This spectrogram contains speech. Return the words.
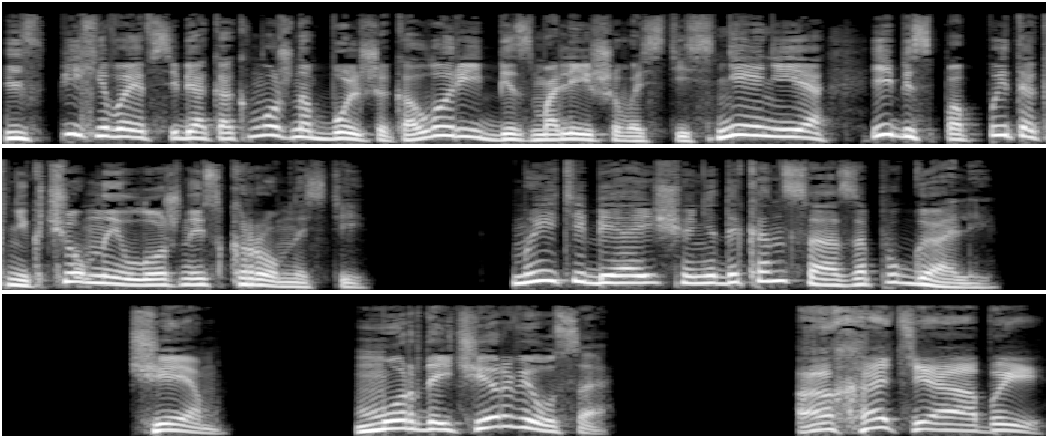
и впихивая в себя как можно больше калорий без малейшего стеснения и без попыток никчемной ложной скромности. Мы тебя еще не до конца запугали. Чем? Мордой Червиуса? А хотя бы!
